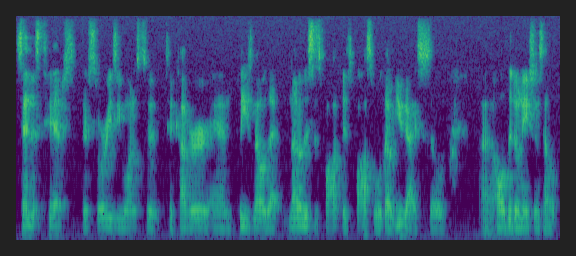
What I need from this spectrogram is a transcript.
Send us tips. There's stories you want us to, to cover, and please know that none of this is po- is possible without you guys. So uh, all the donations help.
